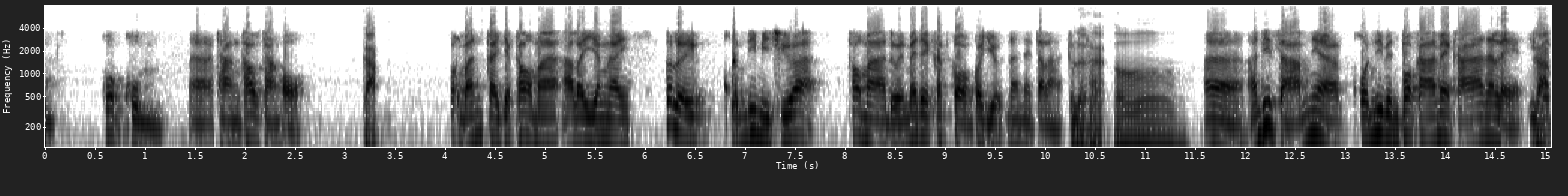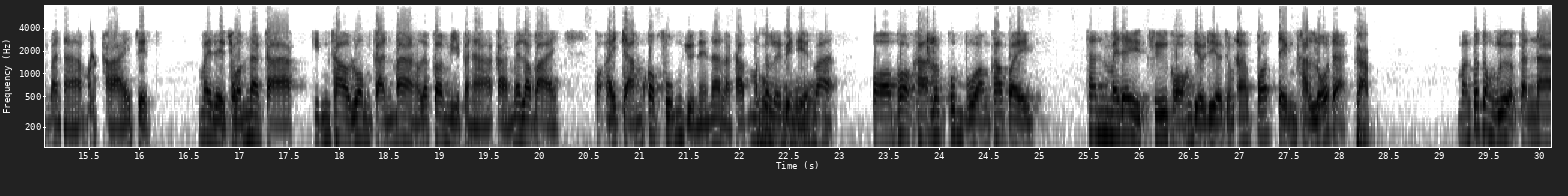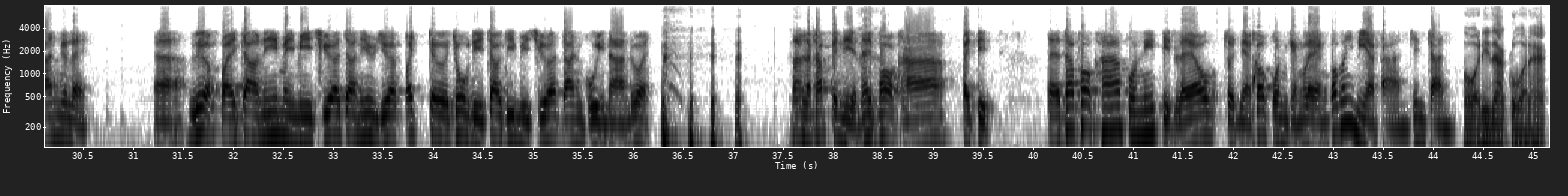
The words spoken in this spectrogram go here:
ควบคุมอ่า ทางเข้าทางออกครับเพราะฉะนั้นใครจะเข้ามาอะไรยังไง ก็เลยคนที่มีเชื้อเข้ามาโดยไม่ได้คัดกรองก็เยอะนะในตลาดถูกเลไหมยครัฮะบอ๋ออ่าอันที่สามเนี่ย คนที่เป็นพ่อค้าแม่ค้านั่นแหละ ที่ครับเป็นปัญหามาขายเสร็จไม่ได้สวมหน้ากากกินข้าวร่วมกันบ้าง แล้วก็มีปัญหาอากาศไม่ระบายเพราะไอจามก็ฟุ้งอยู่ในนั่นแหละครับ มันก็เลยเป็นเหตุว่า พอพ่อค้ารถพุ่มพวงเข้าไป ท่านไม่ได้ซื้อของเดียวๆตรงนั้นเพราะเต็มคันรถอะครับ มันก็ต้องเลือกกันนานอยู่เลยอ่า เลือกไปเจ้านี้ไม่มีเชื้อเจ้านี้มีเชื้อไปเจอโชคดีเจ้าที่มีเชื้อ ดันคุยนานด้วย นั่นแหละครับ เป็นเหตุให้พ่อค้าไปติด แต่ถ้าพ่อค้าคนนี้ติดแล้ว ส่วนใหญ่ก็คนแข็งแรงก็ไม่มีอาการเช่นกัน โอ้อันนี้น่ากลัวนะฮะ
